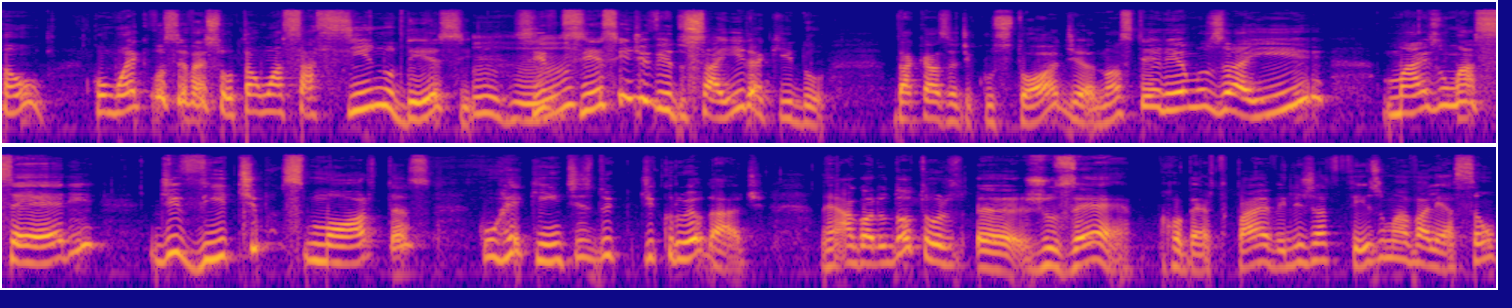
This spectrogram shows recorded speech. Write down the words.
não, como é que você vai soltar um assassino desse? Uhum. Se, se esse indivíduo sair aqui do, da casa de custódia, nós teremos aí mais uma série de vítimas mortas com requintes de, de crueldade. Né? Agora, o doutor eh, José Roberto Paiva, ele já fez uma avaliação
